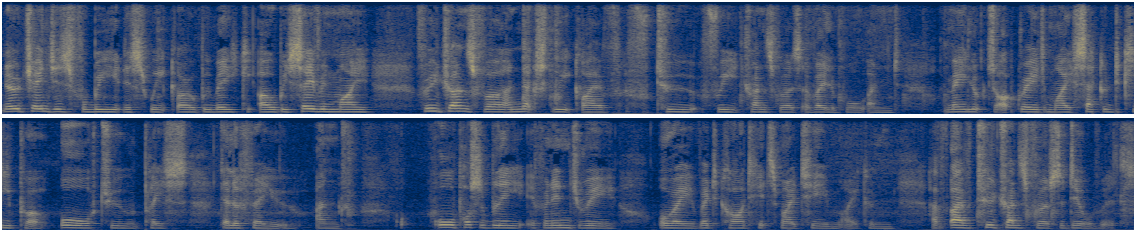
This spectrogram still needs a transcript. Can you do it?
No changes for me this week. I will be making. I will be saving my free transfer, and next week I have two free transfers available, and I may look to upgrade my second keeper or to replace Deulofeu, and or possibly if an injury or a red card hits my team, I can have. I have two transfers to deal with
